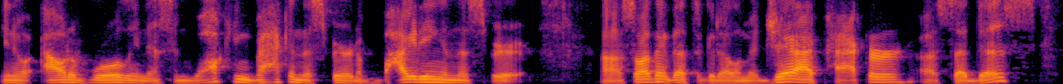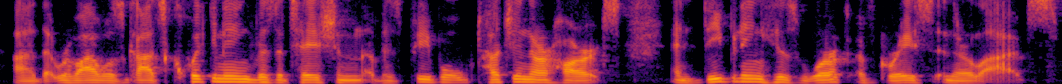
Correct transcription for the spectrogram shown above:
you know, out of worldliness and walking back in the spirit, abiding in the spirit. Uh, so I think that's a good element. J.I. Packer uh, said this uh, that revival is God's quickening visitation of his people, touching their hearts and deepening his work of grace in their lives.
